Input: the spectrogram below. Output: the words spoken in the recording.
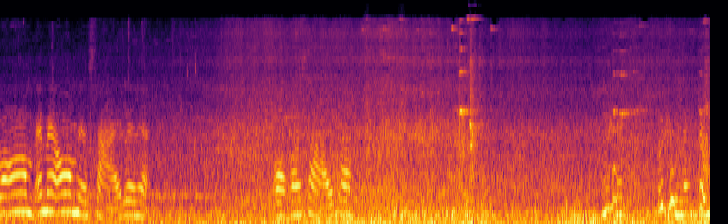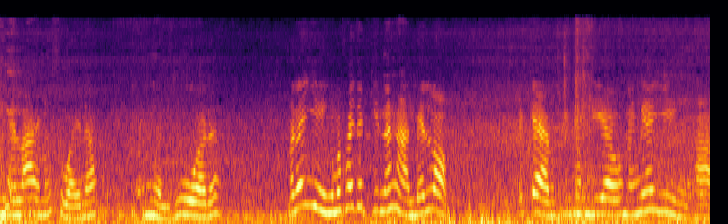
ก็อ้อมไอ้แม่อ้อมเนี่ยสายเลยเนี่ย ออกมาสายค่ะพูดถึงนังเป็นไงไล่มันสวยนะ เหมือนวัวนะมันได้หญิงไม่ค่อยจะกินอาหารเม็ดหรอกไอ้แก่มันกินคนเดียวนางเนี่ยหญิงค่ะ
